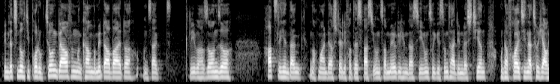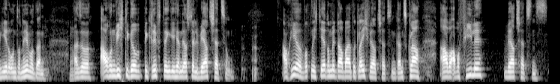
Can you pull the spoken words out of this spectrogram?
Ich bin letztens durch die Produktion gelaufen, dann kam der Mitarbeiter und sagt, lieber Herr so und so, herzlichen Dank nochmal an der Stelle für das, was Sie uns ermöglichen, dass Sie in unsere Gesundheit investieren. Und da freut sich natürlich auch jeder Unternehmer dann. Ja. Also auch ein wichtiger Begriff, denke ich, an der Stelle Wertschätzung. Ja. Auch hier wird nicht jeder Mitarbeiter gleich wertschätzen, ganz klar. Aber, aber viele wertschätzen es.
